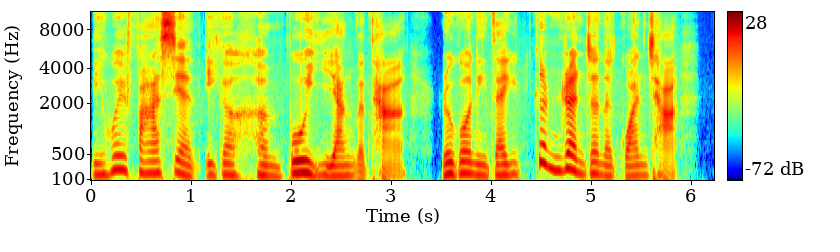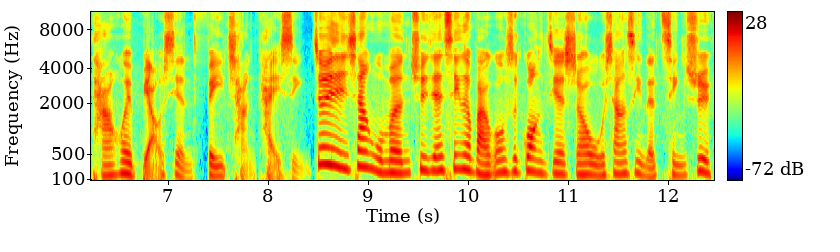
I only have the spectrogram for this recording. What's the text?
你会发现一个很不一样的他。如果你在更认真的观察，他会表现非常开心。就有点像我们去一间新的百货公司逛街的时候，我相信你的情绪，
